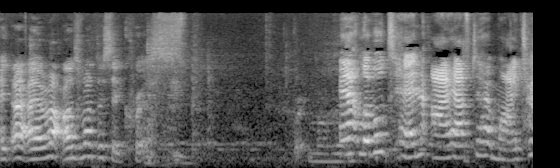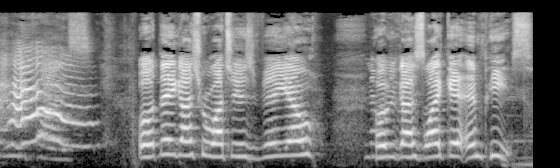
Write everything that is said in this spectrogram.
I, I, I was about to say Chris. And at level ten, I have to have my turn because. Well, thank you guys for watching this video. Hope you guys like it and peace.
